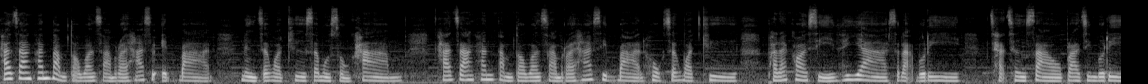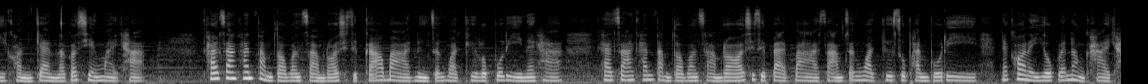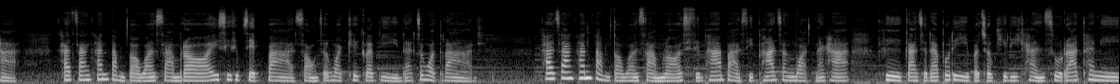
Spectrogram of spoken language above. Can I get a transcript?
ค่าจ้างขั้นต่ำต่อวัน 351 บาท 1 จังหวัดคือสมุทรสงคราม ค่าจ้างขั้นต่ำต่อวัน 350 บาท 6 จังหวัดคือ พระนครศรีอยุธยา สระบุรี ฉะเชิงเซาปราจีนบุรี ขอนแก่น แล้วก็เชียงใหม่ค่ะค่าจ้างขั้นต่ำต่อวัน 349 บาท 1 จังหวัดคือลบบุรีนะคะ ค่าจ้างขั้นต่ำต่อวัน 348 บาท 3 จังหวัดคือสุพรรณบุรี นครนายกและหนองคายค่ะ ค่าจ้างขั้นต่ำต่อวัน 347 บาท 2 จังหวัดคือกระบี่และจังหวัดตราด ค่าจ้างขั้นต่ำต่อวัน 345 บาท 15 จังหวัดนะคะ คือกาญจนบุรี ประจวบคีรีขันธ์ สุราษฎร์ธานี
